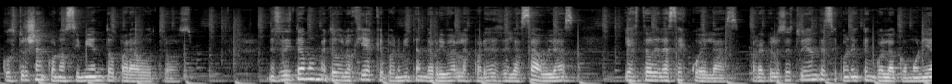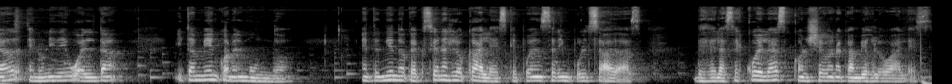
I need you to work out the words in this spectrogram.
construyan conocimiento para otros. Necesitamos metodologías que permitan derribar las paredes de las aulas y hasta de las escuelas, para que los estudiantes se conecten con la comunidad en un ida y vuelta y también con el mundo, entendiendo que acciones locales que pueden ser impulsadas desde las escuelas conllevan a cambios globales.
